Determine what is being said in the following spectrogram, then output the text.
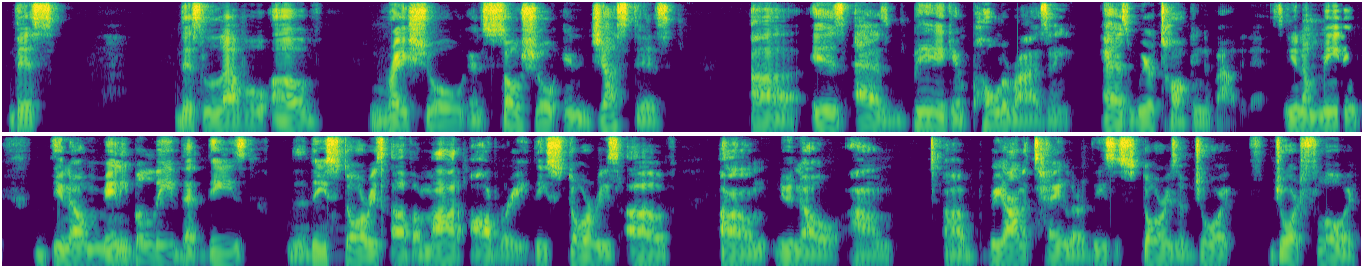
this this level of racial and social injustice uh is as big and polarizing as we're talking about it you know meaning you know many believe that these these stories of Ahmaud Arbery, these stories of um you know um uh Breonna Taylor these stories of George George Floyd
